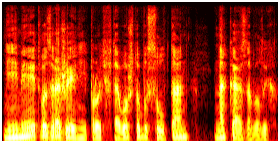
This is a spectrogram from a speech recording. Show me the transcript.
не имеет возражений против того, чтобы султан наказывал их.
